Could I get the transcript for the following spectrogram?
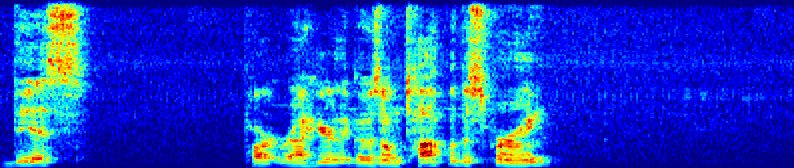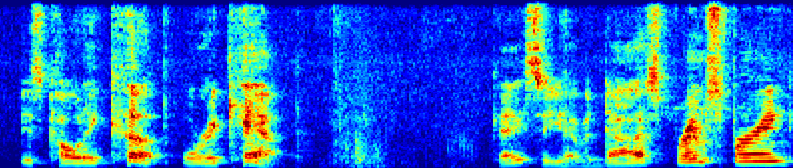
This part right here that goes on top of the spring is called a cup or a cap. Okay, so you have a diaphragm spring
